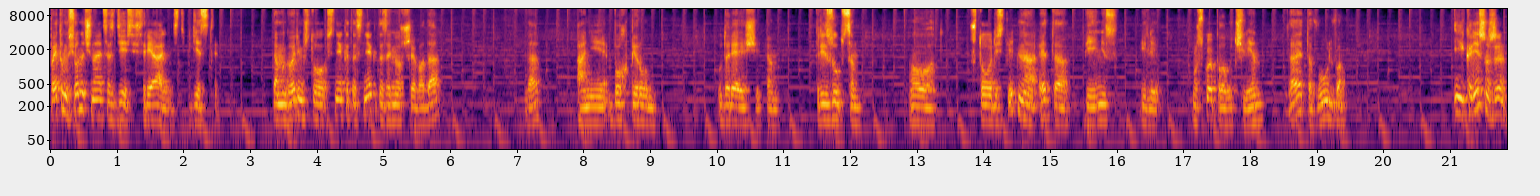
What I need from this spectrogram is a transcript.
Поэтому все начинается здесь, с реальности, в детстве. Когда мы говорим, что снег – это снег, это замерзшая вода, да, а не бог Перун, ударяющий там трезубцем вот, что действительно это пенис или мужской половой член, да, это вульва. И, конечно же,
